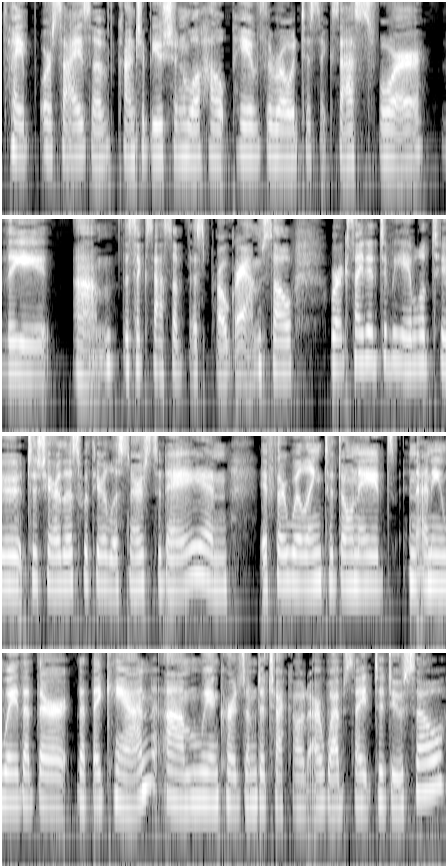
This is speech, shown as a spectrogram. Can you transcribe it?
type or size of contribution will help pave the road to success for the um, the success of this program. So we're excited to be able to to share this with your listeners today. And if they're willing to donate in any way that they're that they can, um, we encourage them to check out our website to do so.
